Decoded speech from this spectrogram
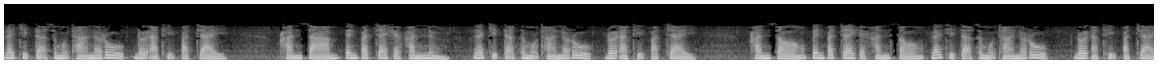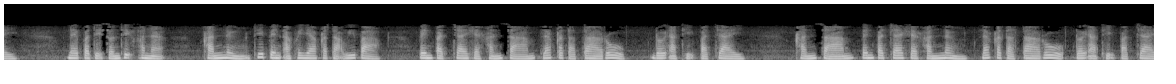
และจิตตสมุทฐานรูปโดยอธิปัจจัย ขันสามเป็นปัจจัยแก่ขันหนึ่งและจิตตสมุทฐานรูปโดยอธิปัจจัย ขันสองเป็นปัจจัยแก่ขันสองและจิตตสมุทฐานรูปโดยอธิปัจจัย ในปฏิสนธิขณะ ขันหนึ่งที่เป็นอัพยากตะวิบาก เป็นปัจจัยแก่ขันสามและกระตัตารูป โดยอธิปัจจัย ขันสามเป็นปัจจัยแก่ขันหนึ่งและกระตัตารูป โดยอธิปัจจัย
